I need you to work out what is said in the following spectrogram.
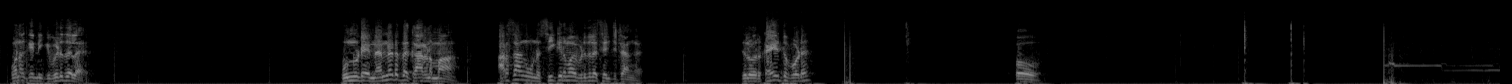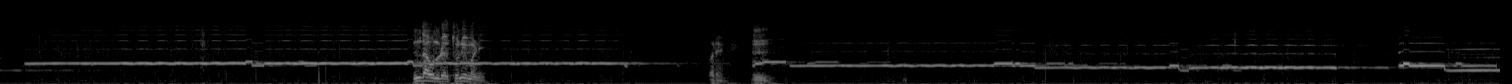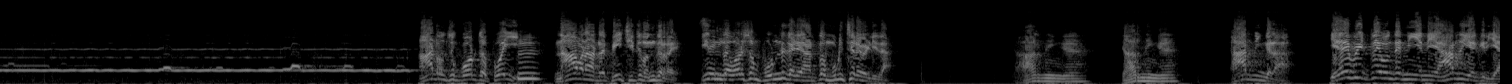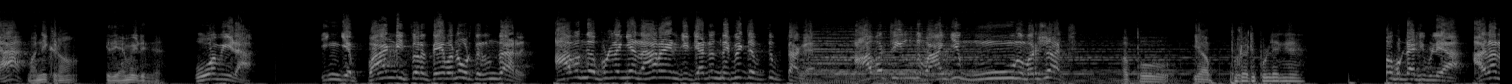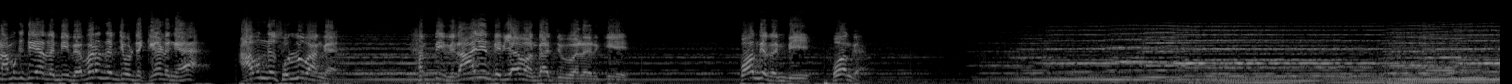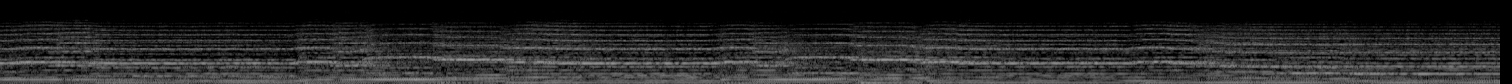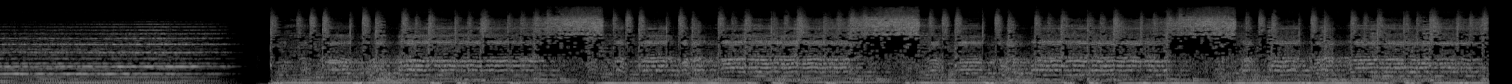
உனக்கு இன்னைக்கு விடுதலை. உன்னுடைய நன்னடத்த காரணமா அரசாங்கம் உன்னை சீக்கிரமா விடுதலை செஞ்சுட்டாங்க. இதுல ஒரு கையெழுத்து போடு. ஓ இந்த உன்னுடைய துணிமணி. ஆட்டோச்சு கோர்ட்ட போய் நாமநாட்டை பேசிட்டு வந்துடுறேன். இந்த வருஷம் பொண்ணு கல்யாணத்தை முடிச்சிட வேண்டியதான் யார் நீங்க? யார் நீங்க? யார் நீங்களா? என் வீட்டுல வந்து நீ என்ன யாருன்னு கேக்குறியா? மன்னிக்கணும். இது என் வீடுங்க. ஓ வீடா? இங்க பாண்டித்துற தேவன் ஒருத்தர் இருந்தாரு. அவங்க பிள்ளைங்க நாராயண் செட்டியாட்டு இந்த வீட்டை வித்து விட்டாங்க. அவர்கிட்ட இருந்து வாங்கி மூணு வருஷம் ஆச்சு. அப்போ என் பொண்டாட்டி பிள்ளைங்க? அப்ப பொண்டாட்டி பிள்ளையா? அதெல்லாம் நமக்கு தெரியாது தம்பி. விவரம் தெரிஞ்சவட்ட கேளுங்க. அவங்க சொல்லுவாங்க. தம்பி விநாயகம் தெரியாம வந்தாச்சு போல இருக்கு. போங்க தம்பி போங்க.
